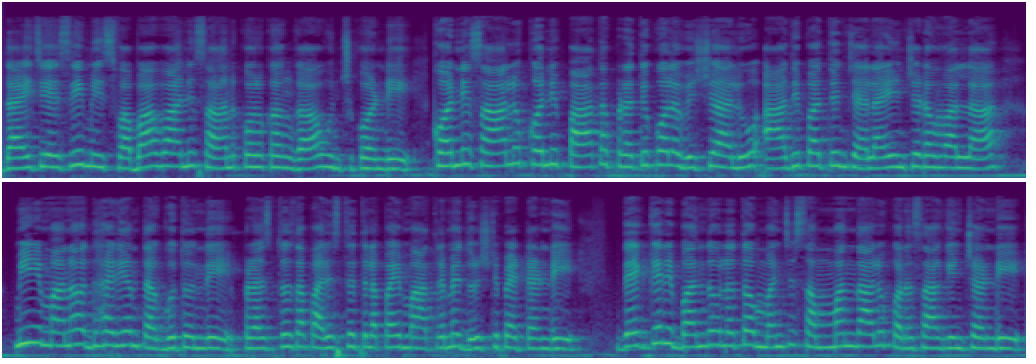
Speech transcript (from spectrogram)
దయచేసి మీ స్వభావాన్ని సానుకూలకంగా ఉంచుకోండి. కొన్నిసార్లు కొన్ని పాత ప్రతికూల విషయాలు ఆధిపత్యం చెలాయించడం వల్ల మీ మనోధైర్యం తగ్గుతుంది. ప్రస్తుత పరిస్థితులపై మాత్రమే దృష్టి పెట్టండి. దగ్గరి బంధువులతో మంచి సంబంధాలు కొనసాగించండి.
